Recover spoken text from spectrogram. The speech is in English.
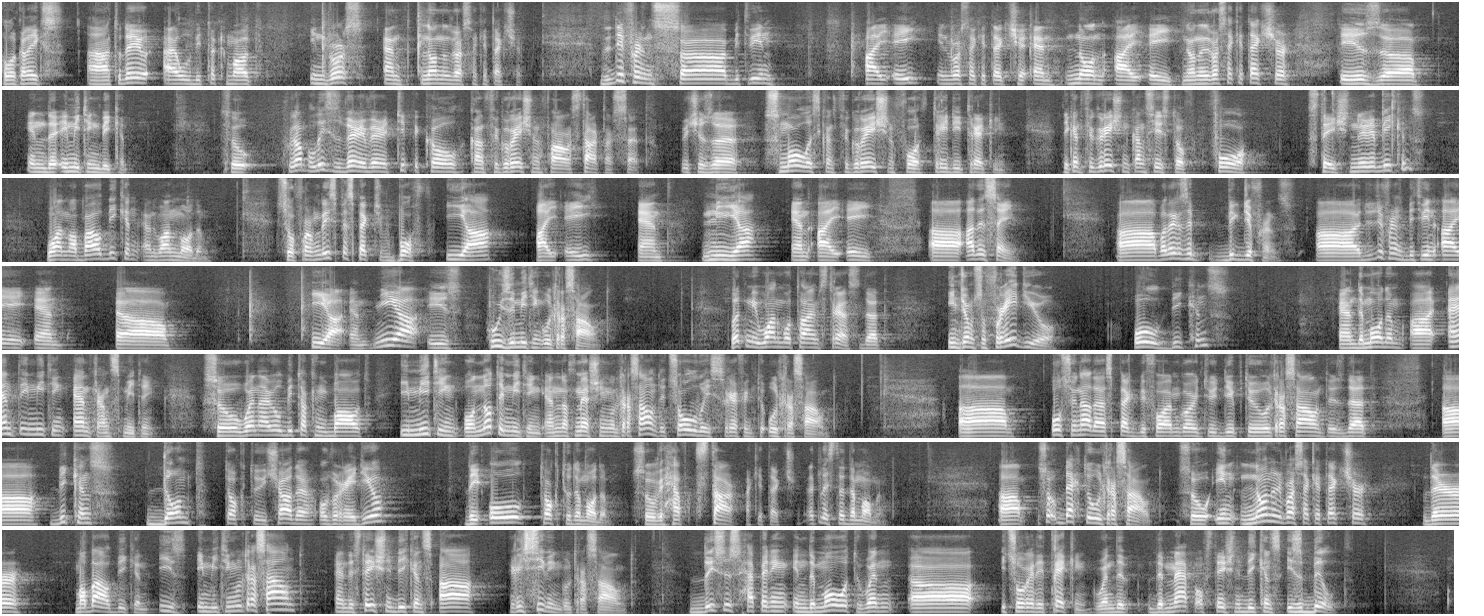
Hello colleagues. Uh, today I will be talking about inverse and non-inverse architecture. The difference uh, between IA, inverse architecture, and non-IA, non-inverse architecture is uh, in the emitting beacon. So, for example, this is very, very typical configuration for our starter set, which is the smallest configuration for 3D tracking. The configuration consists of four stationary beacons, one mobile beacon, and one modem. So from this perspective, both ER, IA, and NIA and IA uh, are the same. Uh, but there is a big difference. Uh, the difference between IA and ER and NIA is who is emitting ultrasound. Let me one more time stress that in terms of radio, all beacons and the modem are and emitting and transmitting. So when I will be talking about emitting or not emitting and not measuring ultrasound, it's always referring to ultrasound. Uh, also another aspect before I'm going too deep to ultrasound is that uh, beacons don't talk to each other over radio. They all talk to the modem. So we have star architecture, at least at the moment. Uh, so back to ultrasound. So in non-inverse architecture, their mobile beacon is emitting ultrasound and the station beacons are receiving ultrasound. This is happening in the mode when uh, it's already tracking, when the, the map of station beacons is built.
